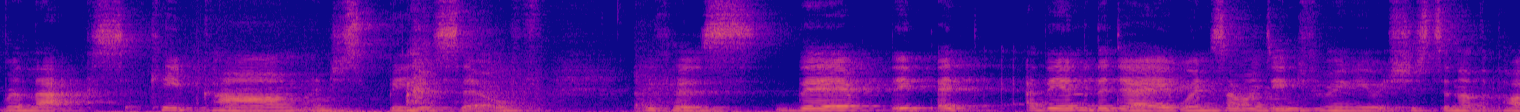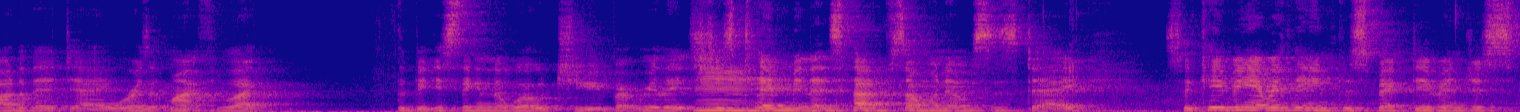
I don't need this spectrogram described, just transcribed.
relax, keep calm, and just be yourself. because they're it, it, at the end of the day, when someone's interviewing you, it's just another part of their day. Whereas it might feel like the biggest thing in the world to you, but really it's just Mm. ten minutes out of someone else's day. So keeping everything in perspective and just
